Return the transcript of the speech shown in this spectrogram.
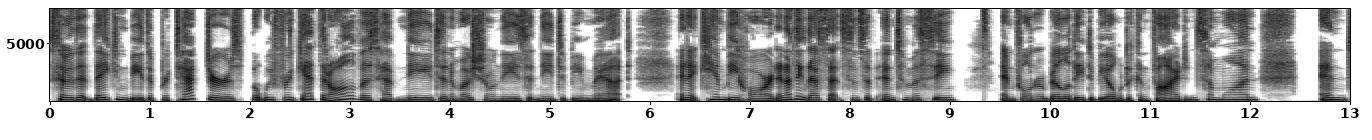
so that they can be the protectors. But we forget that all of us have needs and emotional needs that need to be met. And it can be hard. And I think that's that sense of intimacy and vulnerability to be able to confide in someone. And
